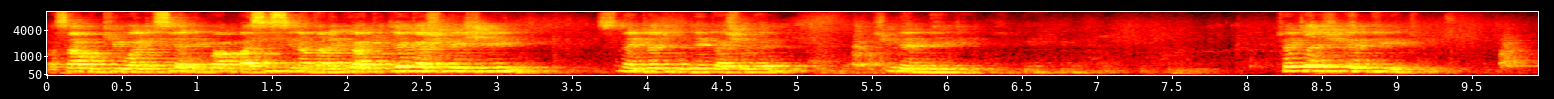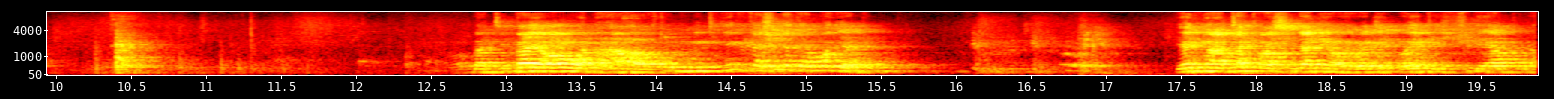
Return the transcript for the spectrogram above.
kwa sababu kiuhalisia ni kwamba sisi natarajiwa akijenga shule ishirini, sisi tunahitaji kujenga shule shule mbili tunahitaji shule mbili tu. Bahati mbaya wao wana hawa mkijenga shule kamoja tu, yaani wanataka washindani waweke shule hapo na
